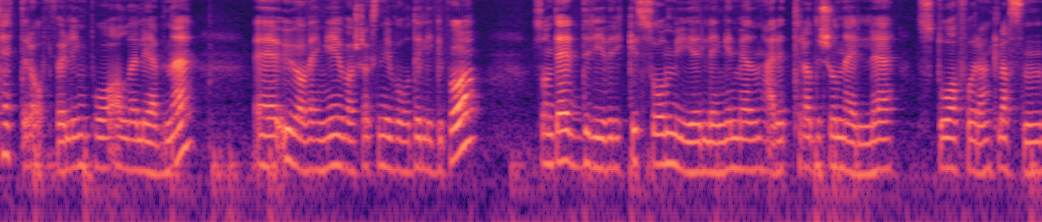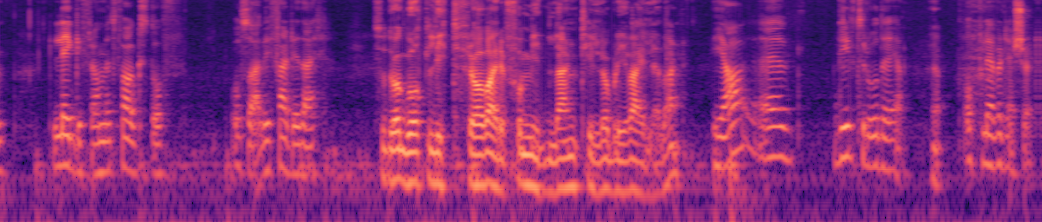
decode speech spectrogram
tettere oppfølging på alle elevene, eh, uavhengig hva slags nivå de ligger på. Sånn at jeg driver ikke så mye lenger med den her tradisjonelle stå foran klassen, legge fram et fagstoff, og så er vi ferdig der. Så du har gått litt fra å være formidleren til å bli veilederen? Ja, jeg vil tro det, ja. Ja. Opplever det sjøl.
